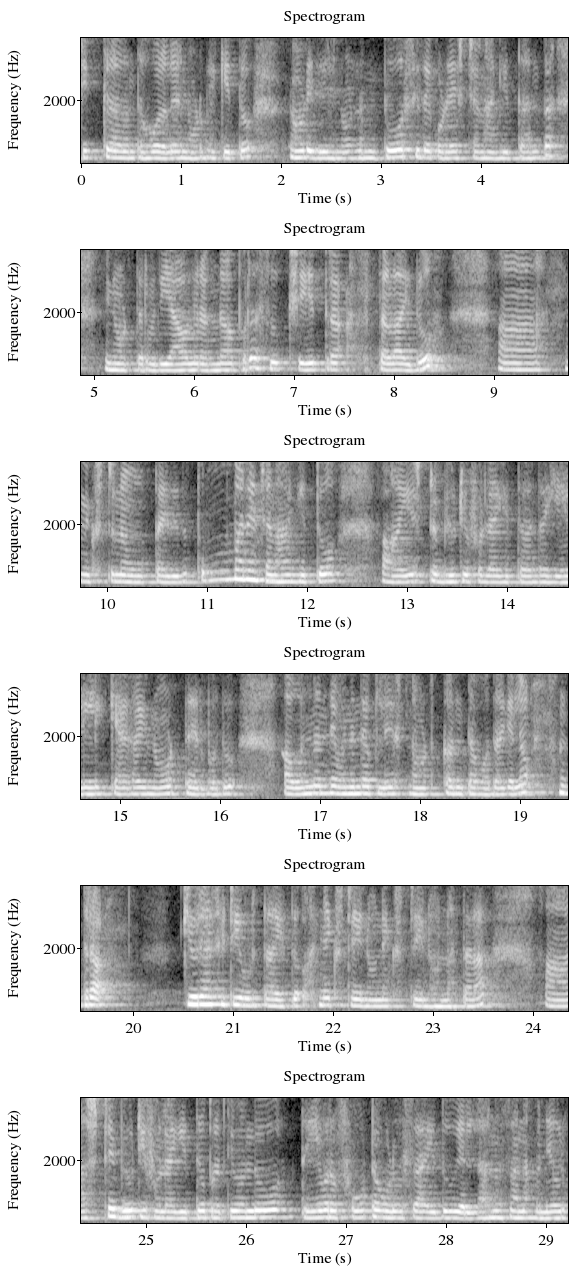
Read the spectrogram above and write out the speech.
ಚಿಕ್ಕದಾದಂಥ ಹೋಲಲ್ಲೇ ನೋಡಬೇಕಿತ್ತು. ನೋಡಿದ್ವಿ. ನೋಡಿ ನಮ್ಗೆ ತೋರಿಸಿದೆ ಕೂಡ ಎಷ್ಟು ಚೆನ್ನಾಗಿತ್ತು ಅಂತ. ನೀವು ನೋಡ್ತಾ ಇರ್ಬೋದು. ಯಾವುದು ರಂಗಾಪುರ ಸುಕ್ಷೇತ್ರ ಸ್ಥಳ ಇದು. ನೆಕ್ಸ್ಟ್ ನಾವು ಹೋಗ್ತಾ ಇದ್ದಿದ್ದು ತುಂಬಾ ಚೆನ್ನಾಗಿತ್ತು. ಎಷ್ಟು ಬ್ಯೂಟಿಫುಲ್ ಆಗಿತ್ತು ಅಂದರೆ ಹೇಳಲಿಕ್ಕೆ ಆಗಲಿ ನೋಡ್ತಾ ಇರ್ಬೋದು. ಒಂದೊಂದೇ ಒಂದೊಂದೇ ಪ್ಲೇಸ್ ನೋಡ್ಕೊತ ಹೋದಾಗೆಲ್ಲ ಒಂಥರ ಕ್ಯೂರಿಯಾಸಿಟಿ ಹುಡ್ತಾ ಇತ್ತು. ನೆಕ್ಸ್ಟ್ ಏನು ನೆಕ್ಸ್ಟ್ ಏನು ಅನ್ನೋ ಥರ. ಅಷ್ಟೇ ಬ್ಯೂಟಿಫುಲ್ ಆಗಿತ್ತು. ಪ್ರತಿಯೊಂದು ದೇವರ ಫೋಟೋಗಳು ಸಹ ಇದು, ಎಲ್ಲನೂ ಸಹ ನಮ್ಮ ಮನೆಯವರು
